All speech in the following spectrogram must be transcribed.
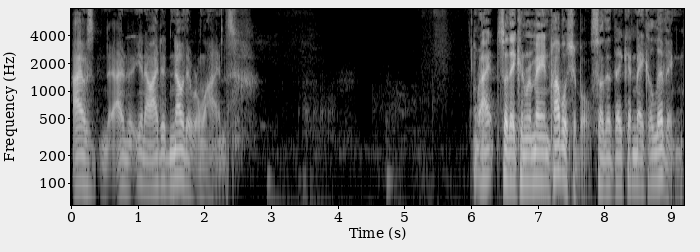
I was, I, you know, I didn't know there were lines. Right? So they can remain publishable, so that they can make a living.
